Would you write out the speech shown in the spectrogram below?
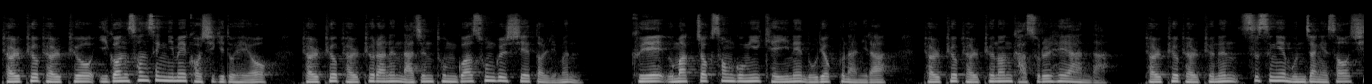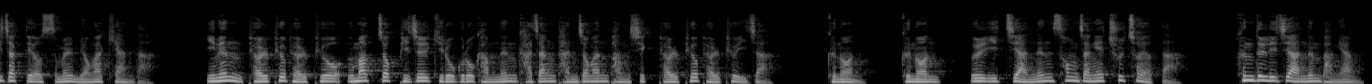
별표 별표 이건 선생님의 것이기도 해요. 별표 별표라는 낮은 톤과 손글씨의 떨림은 그의 음악적 성공이 개인의 노력뿐 아니라 별표 별표넌 가수를 해야 한다. 별표 별표는 스승의 문장에서 시작되었음을 명확히 한다. 이는 별표 별표 음악적 빚을 기록으로 갚는 가장 단정한 방식 별표 별표이자 근원, 근원을 잊지 않는 성장의 출처였다. 흔들리지 않는 방향,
